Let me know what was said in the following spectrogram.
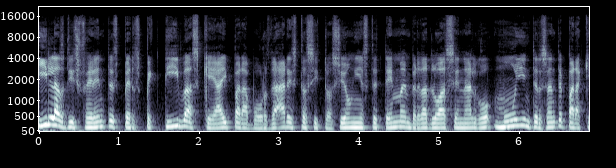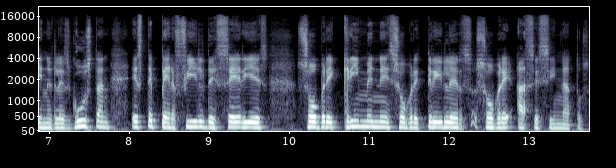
y las diferentes perspectivas que hay para abordar esta situación y este tema en verdad lo hacen algo muy interesante para quienes les gustan este perfil de series sobre crímenes, sobre thrillers, sobre asesinatos.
